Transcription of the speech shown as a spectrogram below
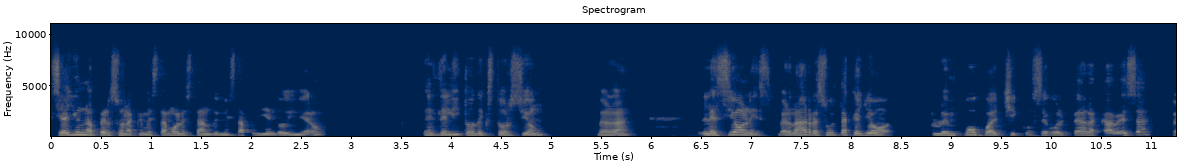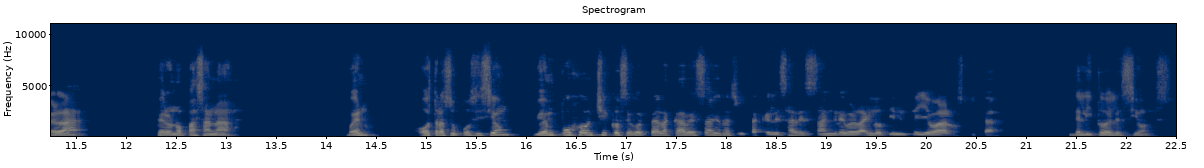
Si hay una persona que me está molestando y me está pidiendo dinero, el delito de extorsión ¿verdad? Lesiones, ¿verdad? Resulta que yo lo empujo al chico, se golpea la cabeza, ¿verdad? Pero no pasa nada. Bueno, otra suposición, yo empujo a un chico, se golpea la cabeza y resulta que le sale sangre, ¿verdad? Y lo tienen que llevar al hospital. Delito de lesiones.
